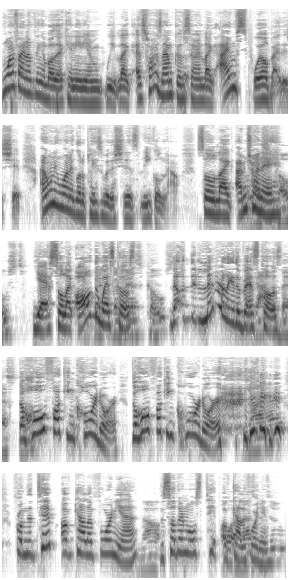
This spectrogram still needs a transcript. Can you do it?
one final thing about that Canadian weed, like as far as I'm concerned, like I'm spoiled by this shit. I only want to go to places where the shit is legal now. So like I'm trying West to, Coast. yeah. So like all the West Coast. Coast. The, the- literally the best coast. The, best The whole fucking corridor. The whole fucking corridor. Right. from the tip of California, No. the southernmost tip Oh, of California. Alaska too?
